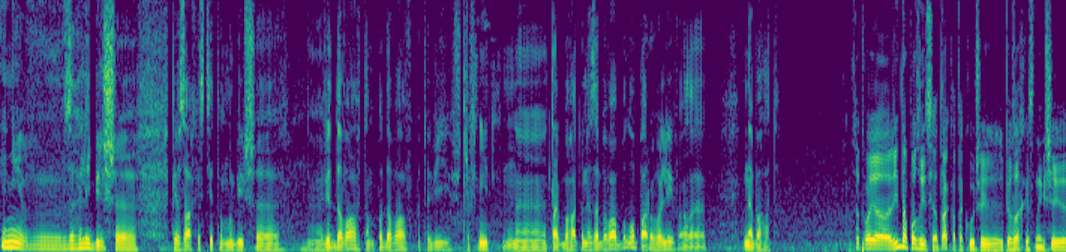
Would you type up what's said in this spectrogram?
І ні, взагалі більше в півзахисті, тому більше е, віддавав, там, подавав, кутові, штрафні. Так багато не забивав, було пару голів, але не багато. Це твоя рідна позиція, так? Атакуючий півзахисник чи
